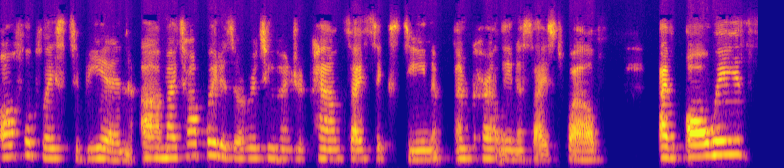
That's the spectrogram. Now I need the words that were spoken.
awful place to be in. Uh, my top weight is over 200 pounds size 16 i'm currently in a size 12 i've always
